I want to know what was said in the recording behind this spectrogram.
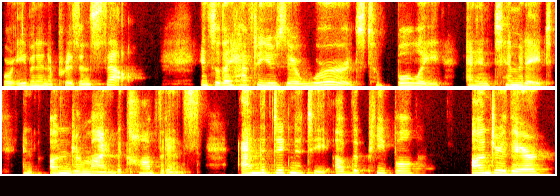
or even in a prison cell. And so they have to use their words to bully and intimidate and undermine the confidence and the dignity of the people under their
